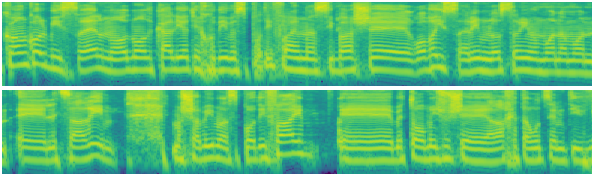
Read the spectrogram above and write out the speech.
קודם כל בישראל מאוד מאוד קל להיות ייחודי בספוטיפיי מהסיבה שרוב הישראלים לא שמים המון המון, אה, לצערי, משאבים על ספוטיפיי. אה, בתור מישהו שערך את ערוץ MTV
